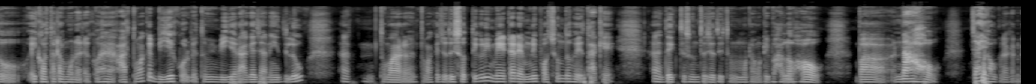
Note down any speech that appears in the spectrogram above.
তো এই কথাটা মনে রেখো হ্যাঁ আর তোমাকে বিয়ে করবে, তুমি বিয়ের আগে জানিয়ে দিলেও হ্যাঁ তোমার, তোমাকে যদি সত্যি করি মেয়েটার এমনি পছন্দ হয়ে থাকে হ্যাঁ দেখতে শুনতে যদি তুমি মোটামুটি ভালো হও বা না হও যাই হোক না কেন,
